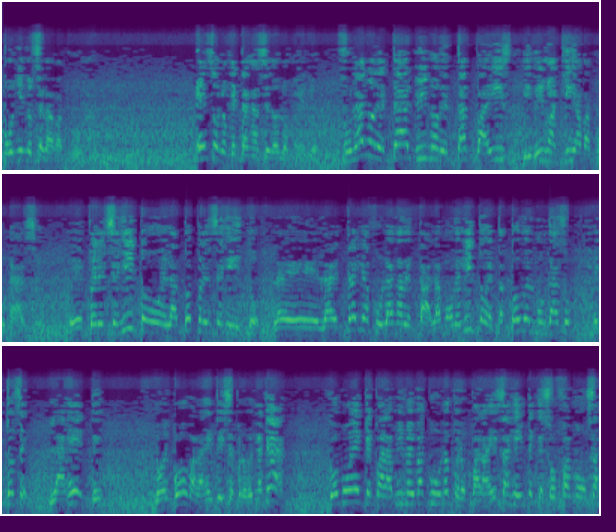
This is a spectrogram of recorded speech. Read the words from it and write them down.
poniéndose la vacuna. Eso es lo que están haciendo los medios. Fulano de tal vino de tal país y vino aquí a vacunarse. El Perencejito, el actor Perencejito, la, la, estrella fulana de tal, la modelito esta, todo el mundazo. Entonces, la gente no es boba, la gente dice, pero ven acá, ¿Cómo es que para mí no hay vacuna, pero para esa gente que son famosas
